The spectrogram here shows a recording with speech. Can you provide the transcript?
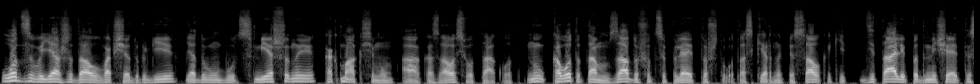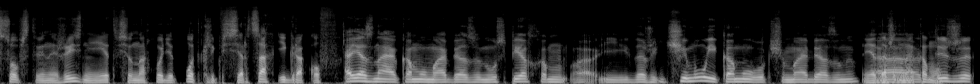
Отзывы я ожидал вообще другие. Я думал, будут смешанные, как максимум. А оказалось вот так вот. Ну, кого-то там за душу цепляет то, что вот Аскер написал, какие-то детали подмечает из собственной жизни, и это все находит отклик в сердцах игроков. А я знаю, кому мы обязаны успехом, а, и даже чему и кому, в общем, мы обязаны. Я даже знаю, а, кому. Ты же,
